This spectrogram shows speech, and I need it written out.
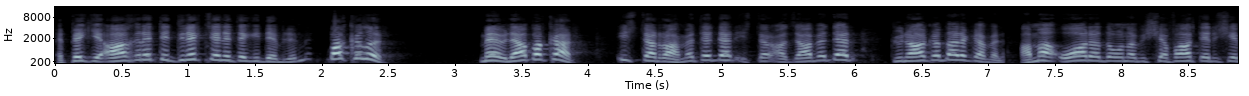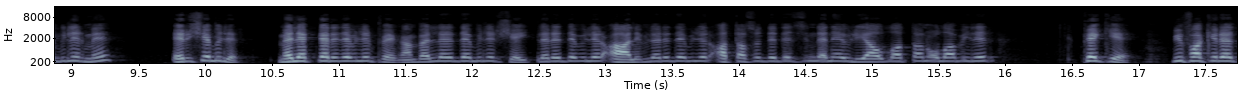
E peki ahirette direkt cennete gidebilir mi? Bakılır. Mevla bakar. İster rahmet eder, ister azap eder, günaha kadar evvel. Ama o arada ona bir şefaat erişebilir mi? Erişebilir. Melekler edebilir, peygamberler edebilir, şehitler edebilir, alimler edebilir, atası dedesinden Evliyaullah'tan olabilir. Peki, bir fakire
